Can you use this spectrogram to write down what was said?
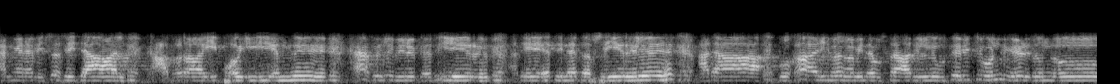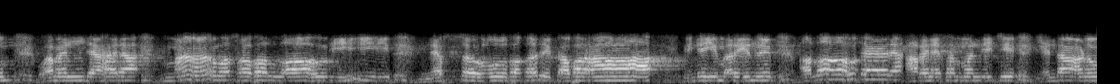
അങ്ങനെ വിശ്വസിച്ചാൽ കാബറായി പോയി എന്ന് അദ്ദേഹത്തിന്റെ തഫ്സീറിൽ അതാ ബുഹാരി മഹമിന്റെ ഉസ്താദിൽ ഉദ്ധരിച്ചുകൊണ്ട് എഴുതുന്നു. വമൻ ജഹല മാ കഫറ പിന്നെയും പറയുന്നു അല്ലാഹു തആല അവനെ സംബന്ധിച്ച് എന്താണോ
